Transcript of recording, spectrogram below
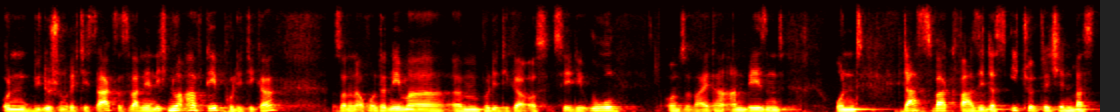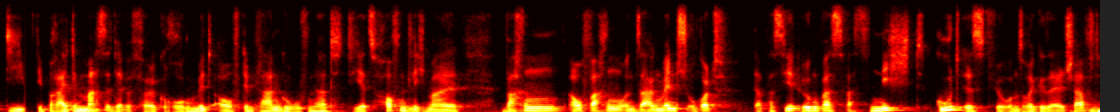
Und wie du schon richtig sagst, es waren ja nicht nur AfD-Politiker, sondern auch Unternehmer, ähm, Politiker aus CDU und so weiter anwesend. Und das war quasi das i-Tüpfelchen, was die, die breite Masse der Bevölkerung mit auf den Plan gerufen hat, die jetzt hoffentlich mal wachen, aufwachen und sagen, Mensch, oh Gott, da passiert irgendwas, was nicht gut ist für unsere Gesellschaft.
